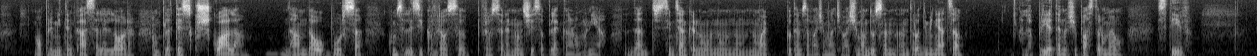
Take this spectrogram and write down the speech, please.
m-au primit în casele lor, îmi plătesc școala, da, îmi dau o bursă, cum să le zic că vreau să, vreau să renunț și să plec în România? Dar simțeam că nu, nu, nu, nu mai putem să facem altceva. Și m-am dus în, într-o dimineață la prietenul și pastorul meu, Steve,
